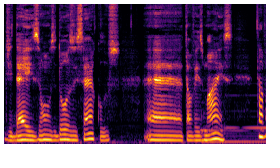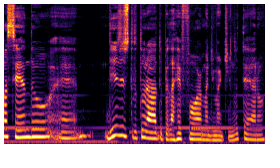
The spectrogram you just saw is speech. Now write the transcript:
de 10, 11, 12 séculos, é, talvez mais, estava sendo é, desestruturado pela reforma de Martinho Lutero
